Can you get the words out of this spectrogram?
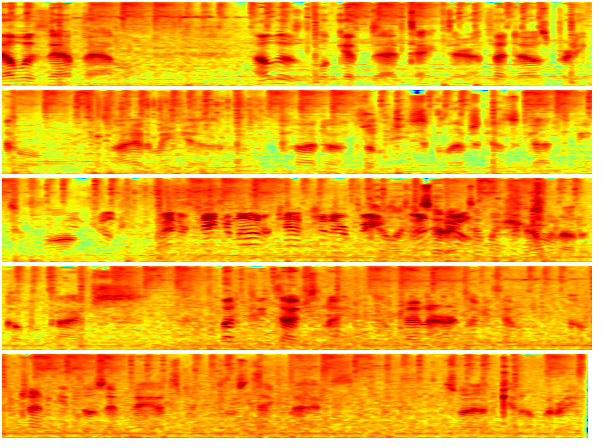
that was that battle. I'll just look at that tank there. I thought that was pretty cool. I had to make a cut on some of these clips because it got to be too long. Either take them out or capture their base. Yeah, like I said, I took my Sherman out a couple times. Quite a few times tonight. I'm trying to earn, like I said, I'm trying to get those advancements, those tech packs, so I can upgrade it.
